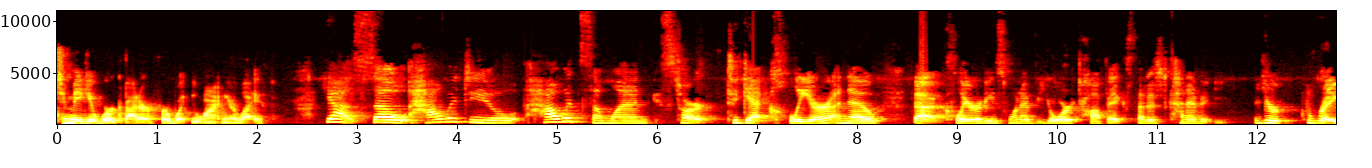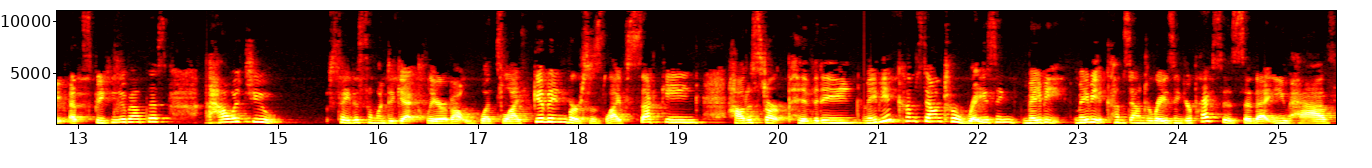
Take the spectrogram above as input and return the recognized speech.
to make it work better for what you want in your life. Yeah. So, how would you, how would someone start to get clear? I know that clarity is one of your topics that is kind of, you're great at speaking about this. How would you say to someone to get clear about what's life giving versus life sucking, how to start pivoting. Maybe it comes down to raising maybe maybe it comes down to raising your prices so that you have,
